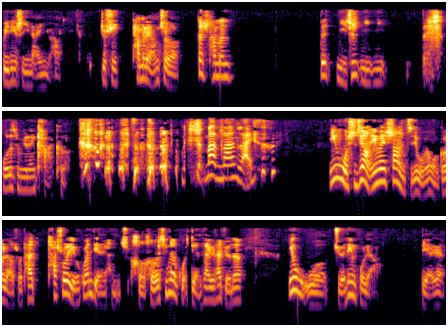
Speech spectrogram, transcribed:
不一定是一男一女哈，就是他们两者，但是他们，对，你是你你，等一下，我的什么有点卡壳？没事，慢慢来。因为我是这样，因为上一集我跟我哥聊说，他他说了一个观点，很很核心的点在于，他觉得，因为我决定不了别人，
